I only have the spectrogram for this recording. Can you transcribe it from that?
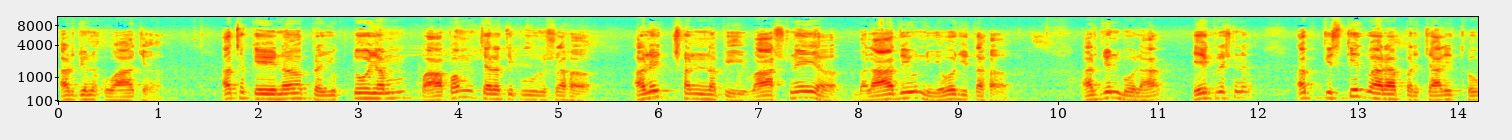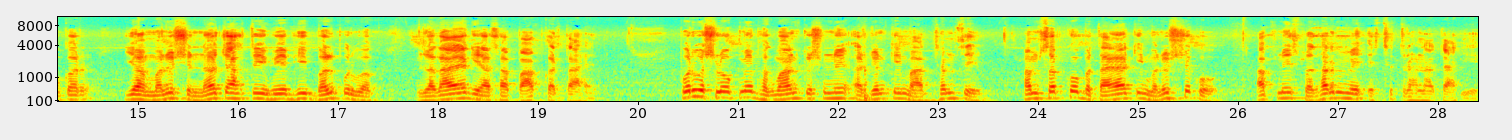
अर्जुन उवाच, अथ केन प्रयुक्तोयम पापम चरति पुरुष, अनिच्छन्नपि वाष्णेय बलादिव नियोजितः। अर्जुन बोला, हे कृष्ण अब किसके द्वारा परिचालित होकर यह मनुष्य न चाहते हुए भी बलपूर्वक लगाया गया सा पाप करता है? पूर्व श्लोक में भगवान कृष्ण ने अर्जुन के माध्यम से हम सबको बताया कि मनुष्य को अपने स्वधर्म में स्थित रहना चाहिए।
